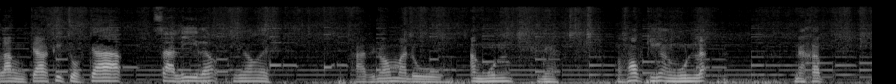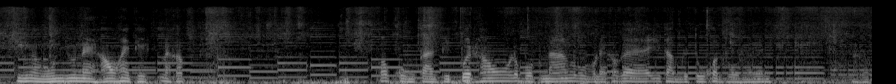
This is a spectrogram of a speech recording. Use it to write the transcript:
หลังจากที่จบจากซาลีแล้วพี่น้องเลยพาพี่น้องมาดูองุ่นทีเนี้ยมาฮอบกินองุ่นแล้ว นะครับกินองุ่นอยู่ในเฮาไฮเทคนะครับครอบคลุมการปิดเปิดเฮาระบบน้ำระบบอะไรเขาก็อีทำเป็นตู้คอนโทรลมาเลยนะครับ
